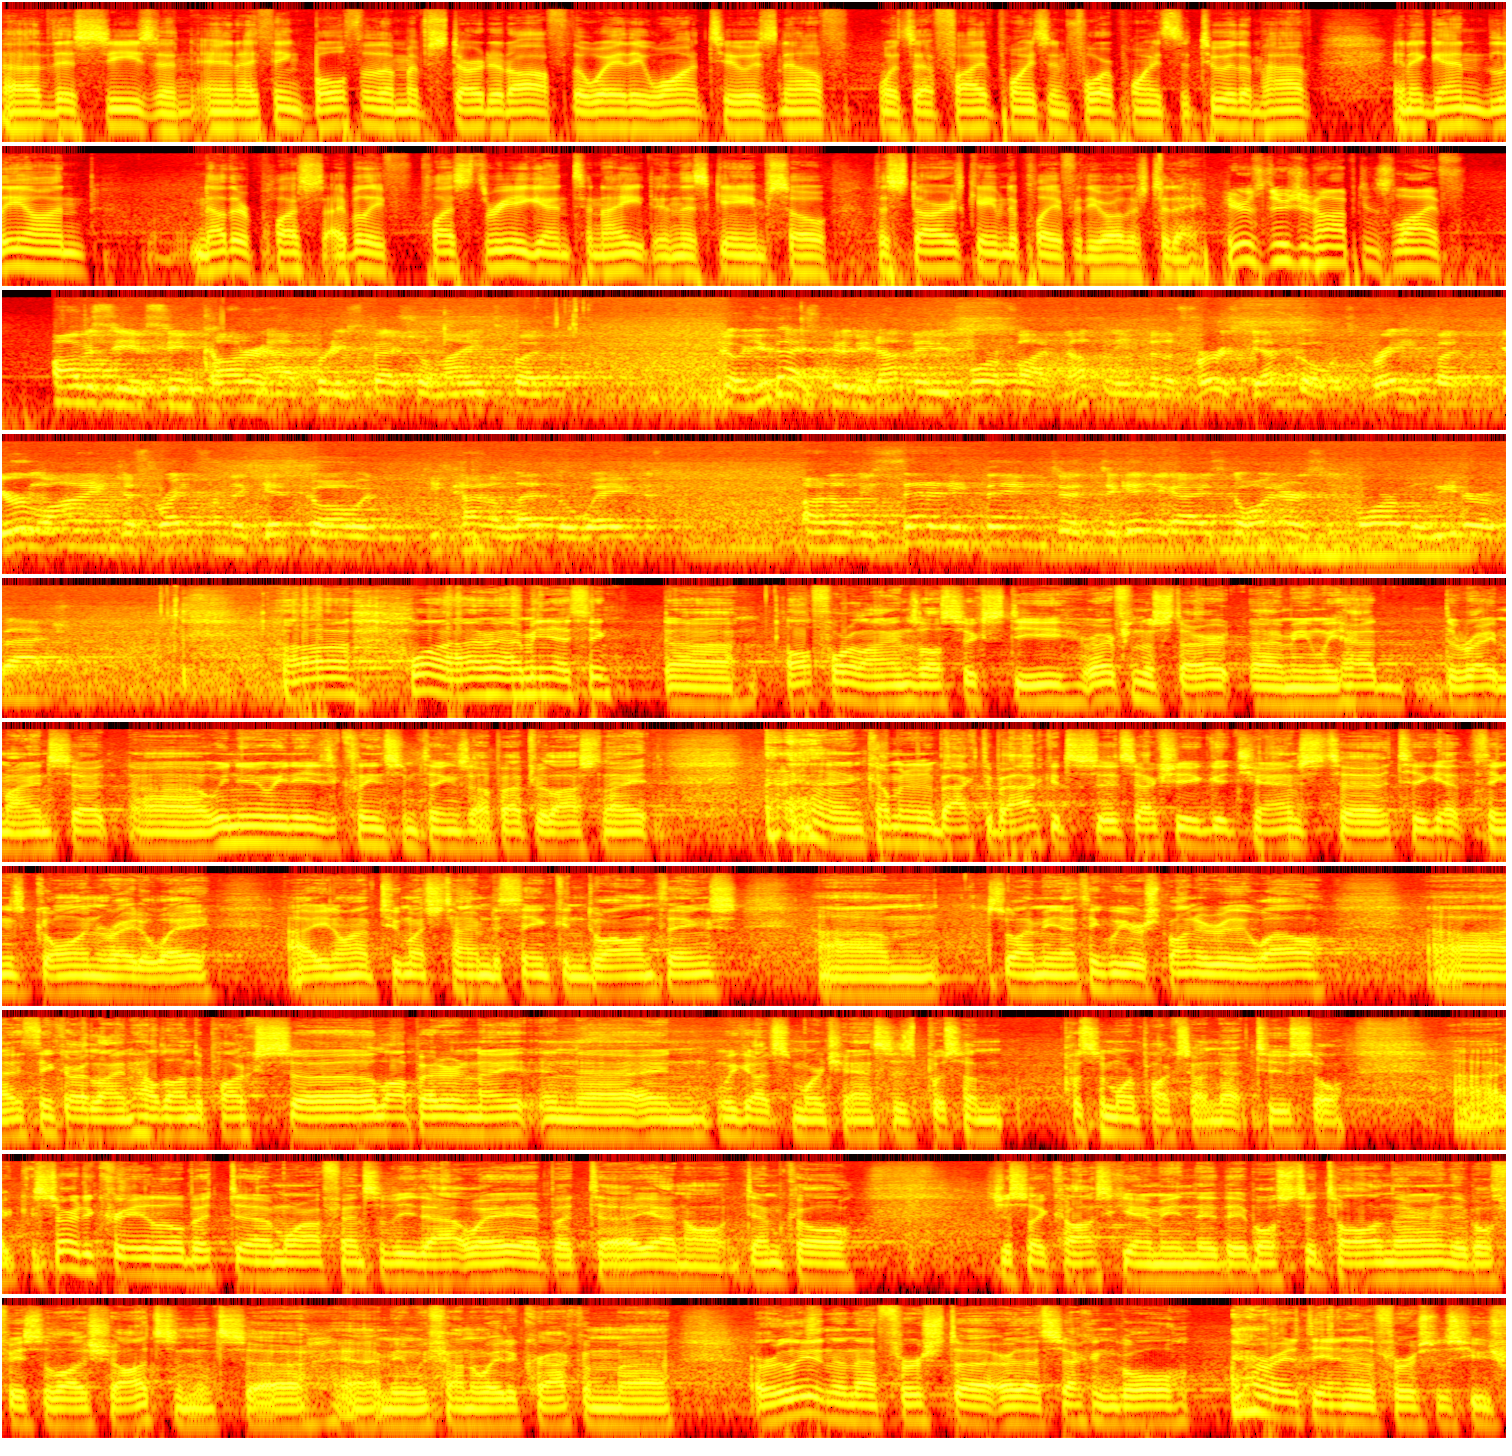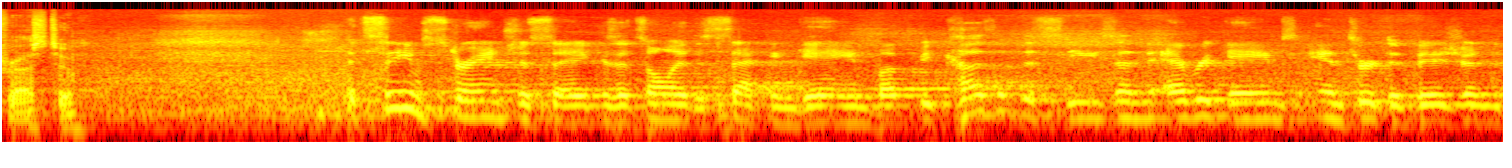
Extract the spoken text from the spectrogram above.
Uh, this season, and I think both of them have started off the way they want to. Is now what's that? Five points and four points. The two of them have, and again, Leon, another plus, I believe, plus three again tonight in this game. So the Stars came to play for the Oilers today. Here's Nugent Hopkins live. Obviously, you've seen Connor have pretty special nights, but you know, you guys could have been up maybe four or five nothing even in the first. Demko was great, but your line just right from the get-go, and he kind of led the way. Just, I don't know if he said anything to, to get you guys going, or is he more of a leader of action? Uh, well, I mean, I think uh, all four lines, all 6D, right from the start. I mean, we had the right mindset. Uh, we knew we needed to clean some things up after last night, and coming in a back-to-back, it's it's actually a good chance to to get things going right away. Uh, you don't have too much time to think and dwell on things. Um, so, I mean, I think we responded really well. Uh, I think our line held on to pucks uh, a lot better tonight, and uh, and we got some more chances, put some put some more pucks on net too. So uh, started to create a little bit uh, more offensively that way. But uh, yeah, no, Demko, just like Koski, I mean, they, they both stood tall in there. They both faced a lot of shots, and it's uh, yeah, I mean, we found a way to crack them uh, early, and then that first uh, or that second goal right at the end of the first was huge for us too. It seems strange to say because it's only the second game, but because of the season, every game's interdivision,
